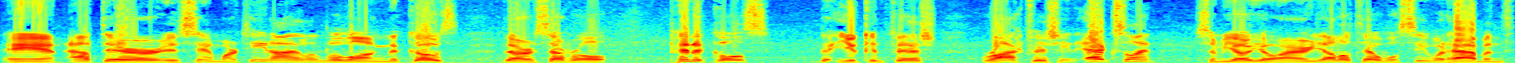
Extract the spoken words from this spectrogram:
and out there is San Martin Island along the coast. There are several pinnacles that you can fish. Rock fishing, excellent. Some yo-yo iron yellowtail. We'll see what happens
